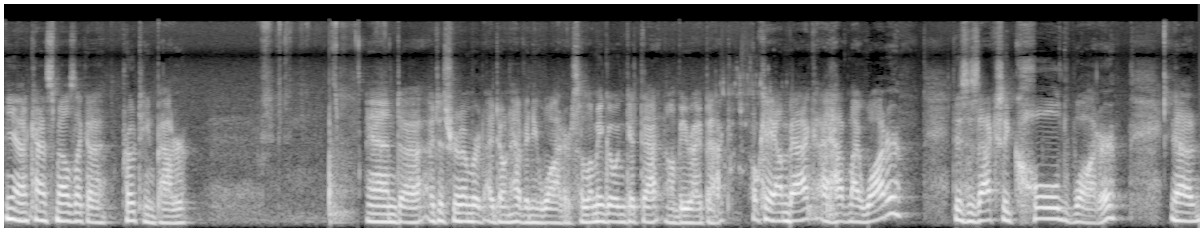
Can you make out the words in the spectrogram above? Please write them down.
Yeah, it kind of smells like a protein powder. And uh, I just remembered I don't have any water, so let me go and get that and I'll be right back. Okay, I'm back. I have my water. This is actually cold water. Now,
